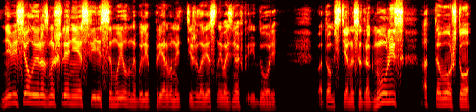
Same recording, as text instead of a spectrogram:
Невеселые размышления Сфири Самуиловны были прерваны тяжеловесной вознёй в коридоре. Потом стены содрогнулись от того, что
